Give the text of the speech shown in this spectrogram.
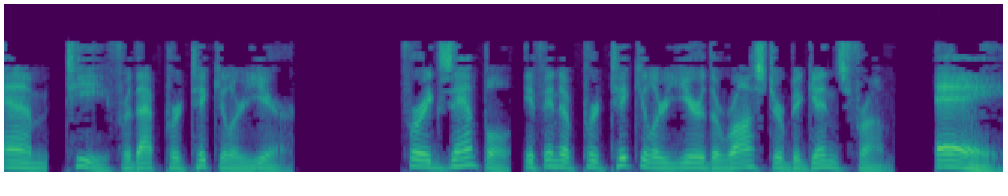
M, T for that particular year. For example, if in a particular year the roster begins from A,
